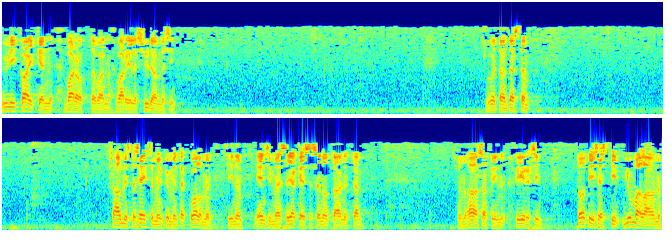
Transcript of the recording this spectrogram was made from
Yli kaiken varottavan varjelle sydämesi. Luetaan tästä Psalmista 73. Siinä ensimmäisessä jakeessa sanotaan, että se on Aasafin virsi. Totisesti Jumala on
